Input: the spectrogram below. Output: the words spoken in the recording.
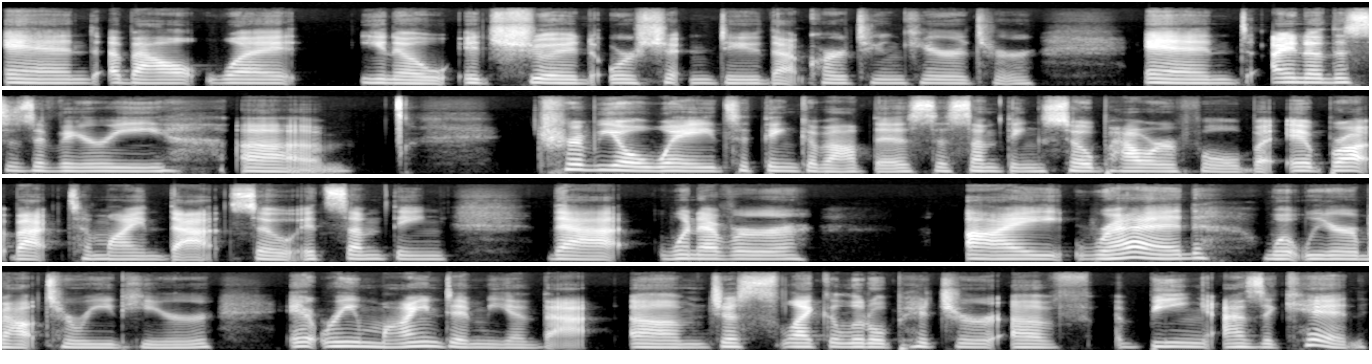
and about what you know it should or shouldn't do that cartoon character and i know this is a very um trivial way to think about this as something so powerful but it brought back to mind that so it's something that whenever I read what we are about to read here, it reminded me of that. Um, just like a little picture of being as a kid.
